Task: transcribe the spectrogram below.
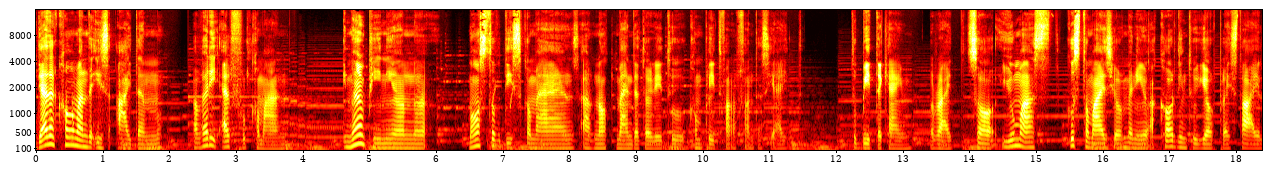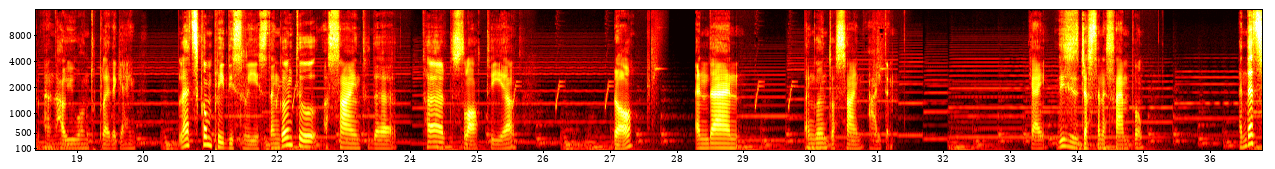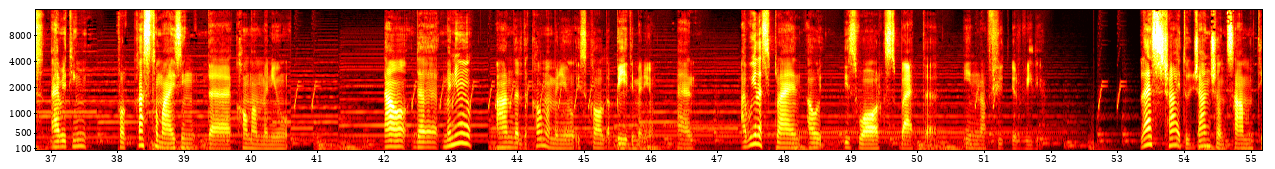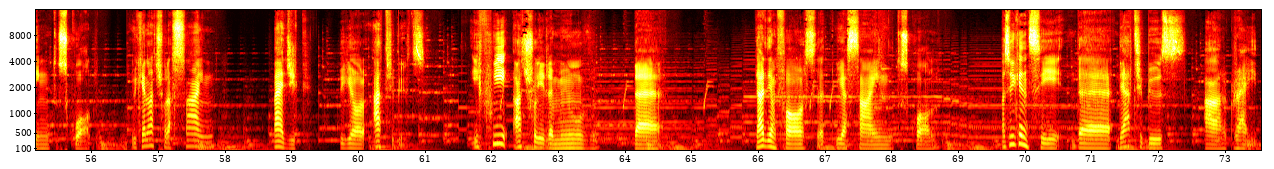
The other command is Item, a very helpful command. In my opinion, most of these commands are not mandatory to complete Final Fantasy VIII to beat the game, right? So you must customize your menu according to your playstyle and how you want to play the game. Let's complete this list. I'm going to assign to the third slot here draw and then I'm going to assign item. Okay, this is just an example. And that's everything for customizing the command menu. Now the menu under the command menu is called ability menu and I will explain how this works better in a future video. Let's try to junction something to Squall. We can actually assign magic to your attributes. If we actually remove the Guardian Force that we assigned to Squall, as you can see, the, the attributes are great.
